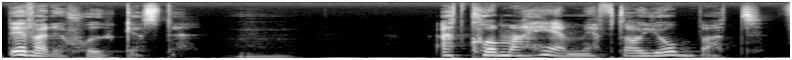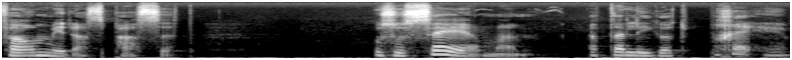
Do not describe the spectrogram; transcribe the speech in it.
Det var det sjukaste. Att komma hem efter att ha jobbat förmiddagspasset och så ser man att det ligger ett brev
